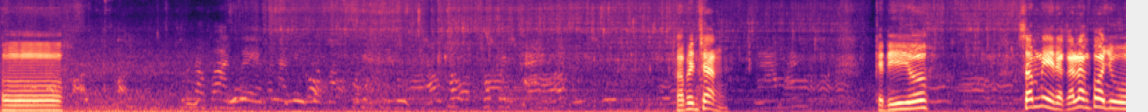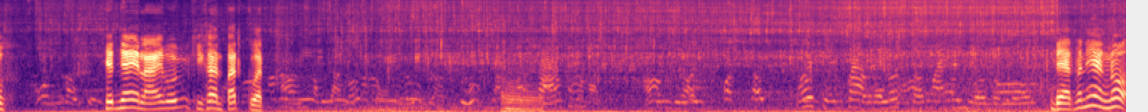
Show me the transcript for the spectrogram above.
โอ้เขาเป็นช่าง ก็ดีอยู่ซ้ำนี่แหละกำลังพ่ออยู่เห็ดใหญ่หลายผมขี้ข้านปัดกวดแดดมันแห้งเนาะ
